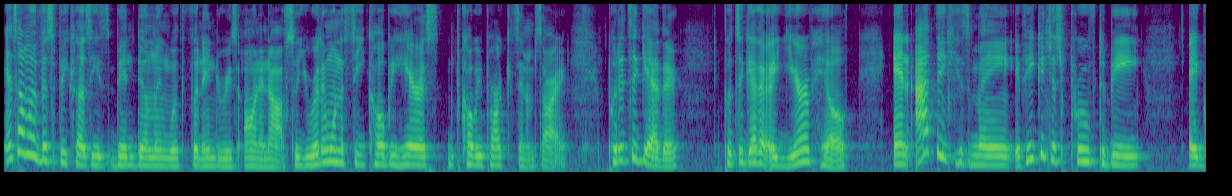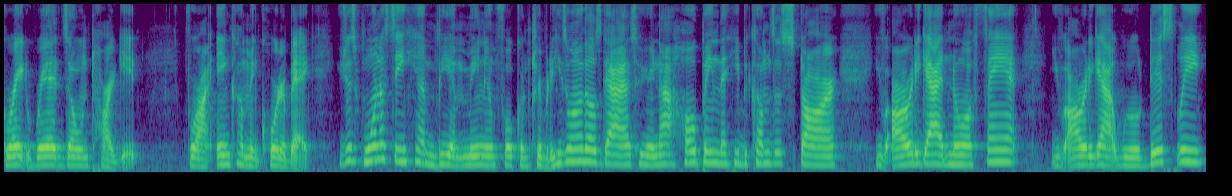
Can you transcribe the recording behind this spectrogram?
And some of it's because he's been dealing with foot injuries on and off. So you really want to see Kobe Harris, Colby Parkinson, I'm sorry, put it together, put together a year of health. And I think his main, if he can just prove to be a great red zone target for our incoming quarterback, you just want to see him be a meaningful contributor. He's one of those guys who you're not hoping that he becomes a star. You've already got Noah Fant, you've already got Will Dissly.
